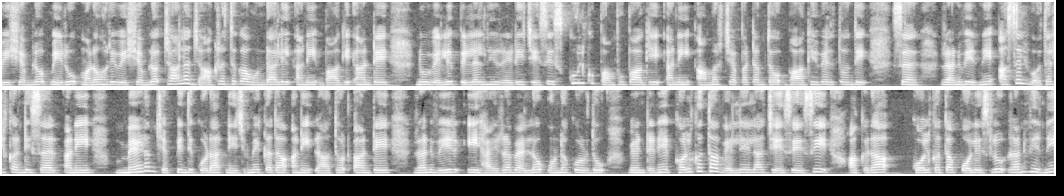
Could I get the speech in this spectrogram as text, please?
విషయంలో మీరు మనోహరి విషయంలో చాలా జాగ్రత్తగా ఉండాలి అని బాగి అంటే నువ్వు వెళ్ళి పిల్లల్ని రెడీ చేసి స్కూల్కు పంపు బాగి అని అమర్ చెప్పటంతో బాగి వెళ్తుంది. సార్ రణవీర్ని అసలు వదలకండి సార్ అని మేడం చెప్పింది కూడా నిజమే కదా అని రాథోడ్ అంటే రణవీర్ ఈ హైదరాబాద్లో ఉండకూడదు. వెంటనే కోల్కతా వెళ్ళేలా చేసేసి అక్కడ కోల్కతా పోలీసులు రణవీర్ని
